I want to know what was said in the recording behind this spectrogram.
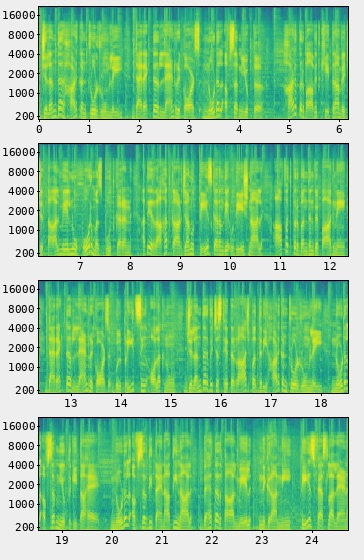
ਜਲੰਧਰ ਹੜ੍ਹ ਕੰਟਰੋਲ ਰੂਮ ਲਈ ਡਾਇਰੈਕਟਰ ਲੈਂਡ ਰਿਕਾਰਡਸ ਨੋਡਲ ਅਫਸਰ ਨਿਯੁਕਤ ਹੜ੍ਹ ਪ੍ਰਭਾਵਿਤ ਖੇਤਰਾਂ ਵਿੱਚ ਤਾਲਮੇਲ ਨੂੰ ਹੋਰ ਮਜ਼ਬੂਤ ਕਰਨ ਅਤੇ ਰਾਹਤ ਕਾਰਜਾਂ ਨੂੰ ਤੇਜ਼ ਕਰਨ ਦੇ ਉਦੇਸ਼ ਨਾਲ ਆਫਤ ਪ੍ਰਬੰਧਨ ਵਿਭਾਗ ਨੇ director land records Gulpreet Singh Aulakh ਨੂੰ ਜਲੰਧਰ ਵਿੱਚ ਸਥਿਤ ਰਾਜ ਪੱਧਰੀ ਹੜ੍ਹ ਕੰਟਰੋਲ ਰੂਮ ਲਈ ਨੋਡਲ ਅਫਸਰ ਨਿਯੁਕਤ ਕੀਤਾ ਹੈ। ਨੋਡਲ ਅਫਸਰ ਦੀ ਤਾਇਨਾਤੀ ਨਾਲ ਬਿਹਤਰ ਤਾਲਮੇਲ, ਨਿਗਰਾਨੀ, ਤੇਜ਼ ਫੈਸਲਾ ਲੈਣ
